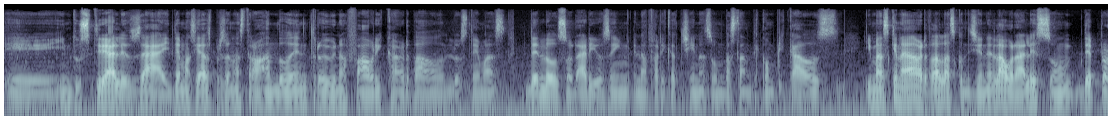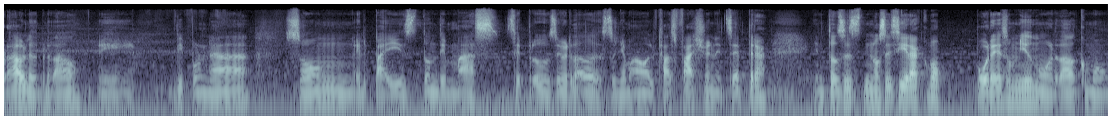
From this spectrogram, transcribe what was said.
eh, industriales, o sea, hay demasiadas personas trabajando dentro de una fábrica, ¿verdad? Los temas de los horarios en, en las fábricas chinas son bastante complicados y más que nada, ¿verdad? Las condiciones laborales son deplorables, ¿verdad? Eh, y por nada son el país donde más se produce, ¿verdad? Esto llamado el fast fashion, etc. Entonces, no sé si era como por eso mismo, ¿verdad? Como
